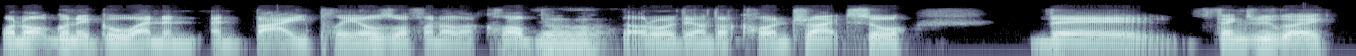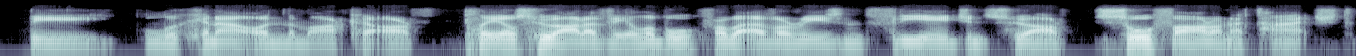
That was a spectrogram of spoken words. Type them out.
We're not going to go in and, and buy players off another club No, that are already under contract. So the things we've got to be looking at on the market are players who are available for whatever reason, free agents who are so far unattached.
